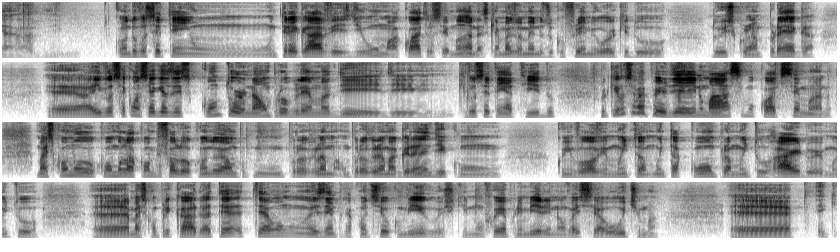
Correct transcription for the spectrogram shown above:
quando você tem um, um entregáveis de uma a quatro semanas, que é mais ou menos o que o framework do, do Scrum prega, é, aí você consegue às vezes contornar um problema de, de que você tenha tido porque você vai perder aí no máximo quatro semanas. Mas como, como o Lacombe falou, quando é um, um, programa, um programa grande com, com envolve muita, muita compra, muito hardware, muito é mais complicado. Até, até um exemplo que aconteceu comigo, acho que não foi a primeira e não vai ser a última, é,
